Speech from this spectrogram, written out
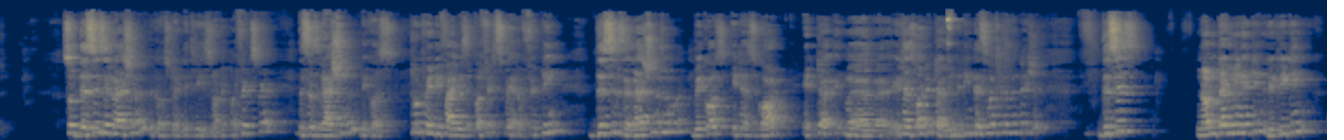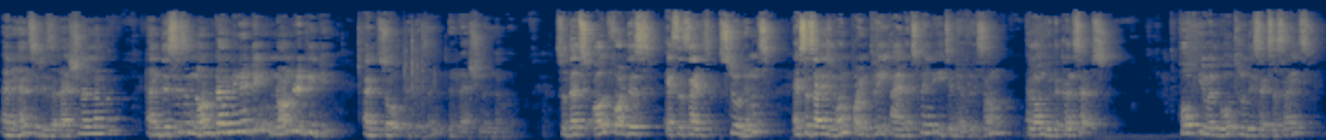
So this is irrational because 23 is not a perfect square. This is rational because 225 is a perfect square of 15. This is a rational number because it has got a, uh, it has got a terminating decimal presentation. This is non-terminating, repeating and hence it is a rational number and this is a non-terminating, non-repeating and so it is an irrational number. So that's all for this exercise students. Exercise 1.3 I have explained each and every sum along with the concepts. Hope you will go through this exercise.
